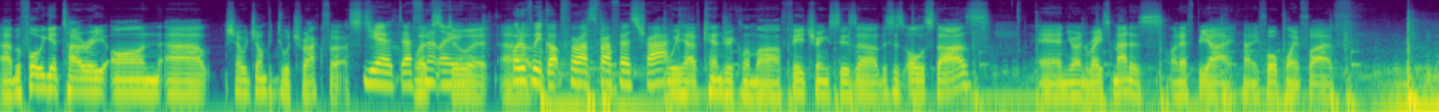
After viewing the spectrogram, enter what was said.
Uh, before we get Tyree on, uh, shall we jump into a track first? Yeah, definitely. Let's do it. what have Uh, we got for us for our first track? We have Kendrick Lamar featuring SZA. This is All the Stars, and you're on Race Matters on FBI 94.5.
